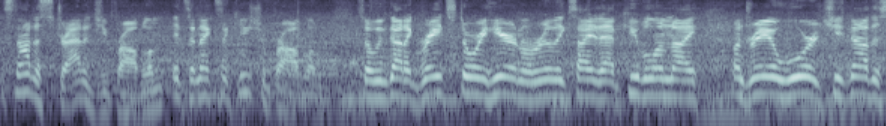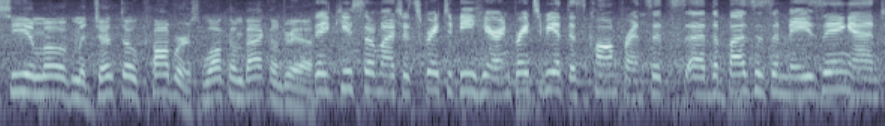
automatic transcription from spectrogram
it's not a strategy problem, it's an execution problem. So we've got a great story here and we're really excited to have CUBE alumni, Andrea Ward. She's now the CMO of Magento Commerce. Welcome back, Andrea. Thank you so much. It's great to be here and great to be at this conference. It's uh, The buzz is amazing and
